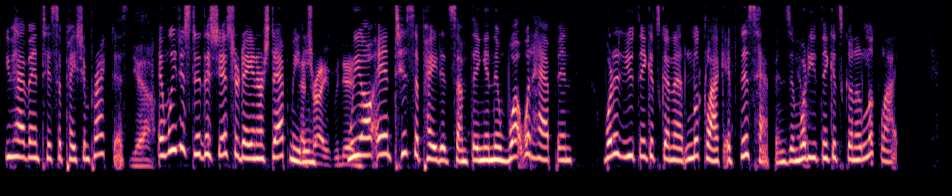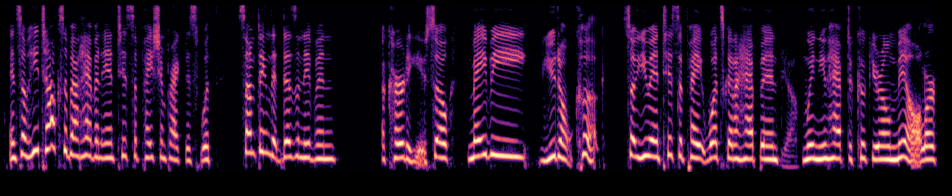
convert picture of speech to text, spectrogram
you have anticipation practice. Yeah. And we just did this yesterday in our staff meeting. That's right, we did. We all anticipated something, and then what would happen? What do you think it's going to look like if this happens? And what do you think it's going to look like? And so he talks about having anticipation practice with something that doesn't even occur to you. So maybe you don't cook. So you anticipate what's going to happen Yeah. when you have to cook your own meal or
